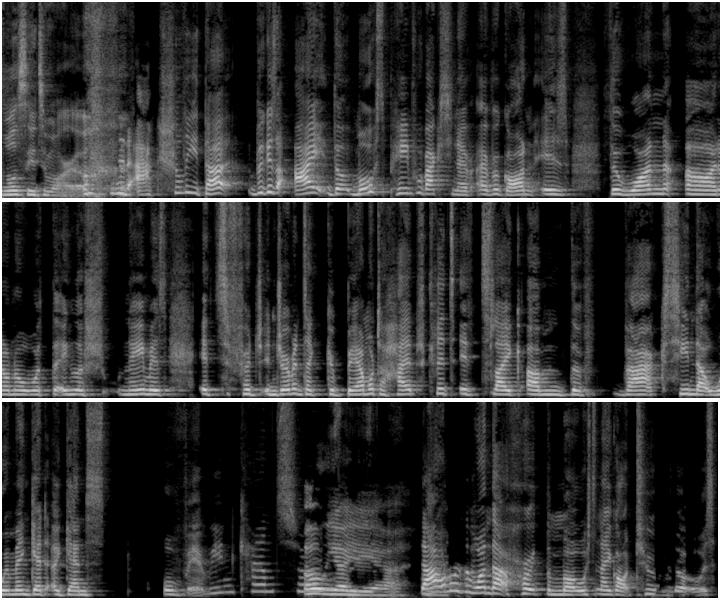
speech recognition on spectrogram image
We'll see tomorrow. is it actually that? Because I, the most painful vaccine I've ever gotten is the one, uh, I don't know what the English name is. It's for, in German, it's like Gebärmutterhalskrebs. It's like um the vaccine that women get against ovarian cancer. Oh, yeah, yeah, yeah. That yeah. one was the one that hurt the most, and I got two of those.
